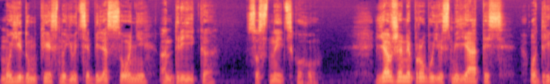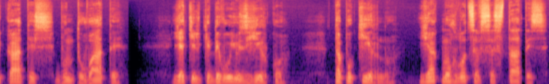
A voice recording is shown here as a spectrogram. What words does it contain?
Мої думки снуються біля соні, Андрійка, Сосницького. Я вже не пробую сміятись, одрікатись, бунтувати. Я тільки дивуюсь гірко та покірно, як могло це все статись,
